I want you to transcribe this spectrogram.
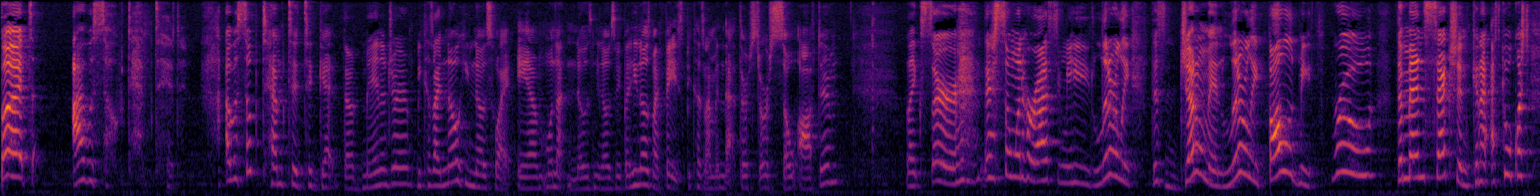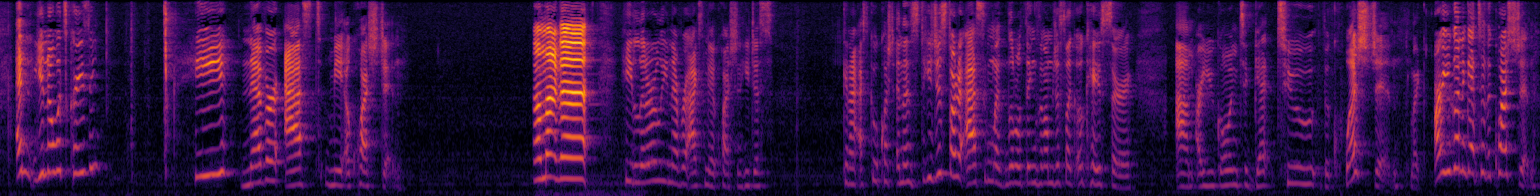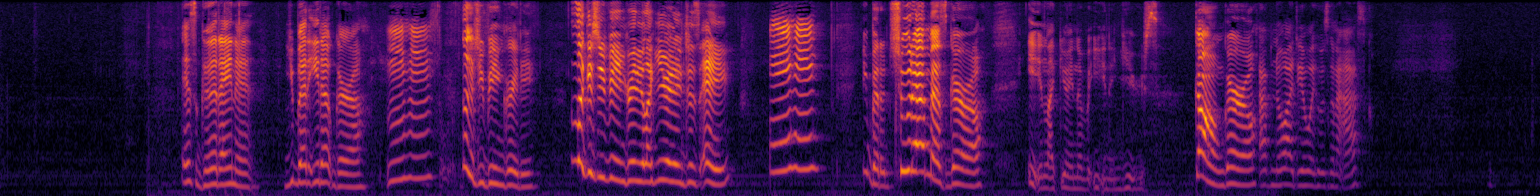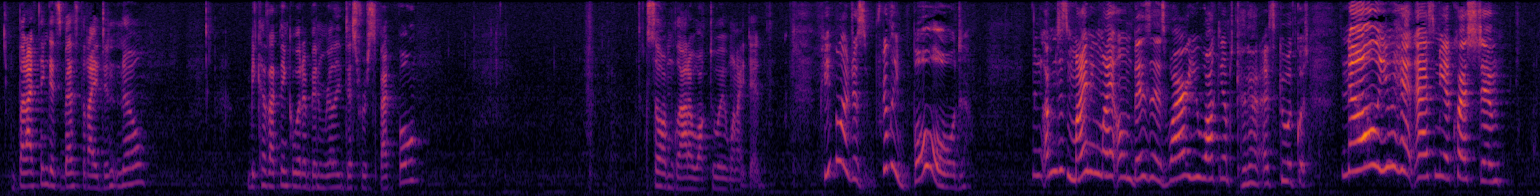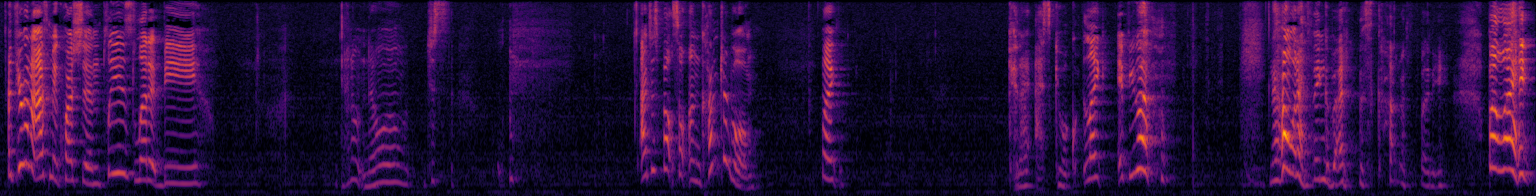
But I was so tempted. I was so tempted to get the manager because I know he knows who I am. Well, not knows me, knows me, but he knows my face because I'm in that thrift store so often. Like, sir, there's someone harassing me. He literally, this gentleman literally followed me through the men's section. Can I ask you a question? And you know what's crazy? He never asked me a question. Oh my God. He literally never asked me a question. He just, can I ask you a question? And then he just started asking like little things and I'm just like, okay, sir, um, are you going to get to the question? Like, are you going to get to the question? It's good, ain't it? You better eat up, girl. Mm-hmm. Look at you being greedy. Look at you being greedy like you ain't just ate. Mm-hmm. You better chew that mess, girl eating like you ain't never eaten in years. Go on, girl. I have no idea what he was gonna ask. But I think it's best that I didn't know because I think it would have been really disrespectful. So I'm glad I walked away when I did. People are just really bold. I'm just minding my own business. Why are you walking up? Can I ask you a question? No, you can't ask me a question. If you're gonna ask me a question, please let it be I don't know, just, I just felt so uncomfortable. Like, can I ask you a question? Like, if you have, Now when I think about it, it was kind of funny. But like,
